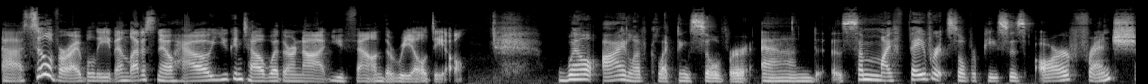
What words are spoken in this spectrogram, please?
uh, silver, I believe, and let us know how you can tell whether or not you found the real deal. Well, I love collecting silver, and uh, some of my favorite silver pieces are French.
